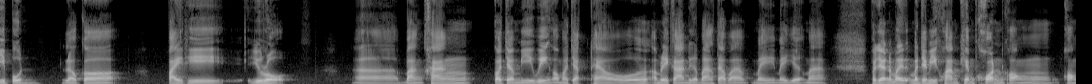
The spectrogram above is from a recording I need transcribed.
ญี่ปุ่น แล้วก็ไปที่ยุโรป บางครั้งก็จะมีวิ่งออกมาจากแถวอเมริกาเหนือบ้างแต่ว่าไม่ไม่เยอะมาก เพราะฉะนั้นมันจะมีความเข้มข้นของของ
